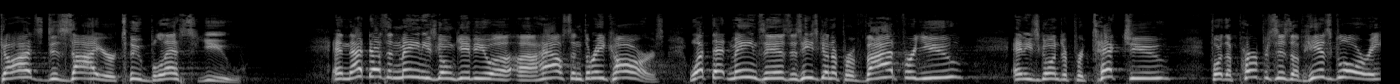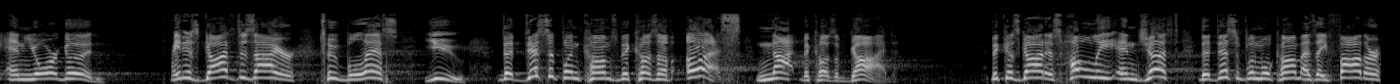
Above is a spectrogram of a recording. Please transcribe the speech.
God's desire to bless you. And that doesn't mean he's going to give you a, a, house and three cars. What that means is, is he's going to provide for you and he's going to protect you for the purposes of his glory and your good. It is God's desire to bless you. The discipline comes because of us, not because of God. Because God is holy and just, the discipline will come as a father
